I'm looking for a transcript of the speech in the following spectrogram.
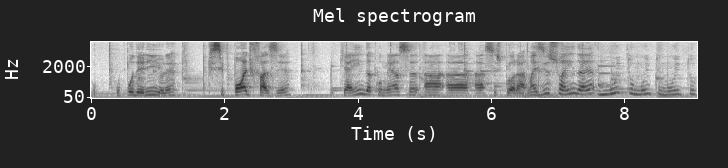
O, o poderio né, que se pode fazer que ainda começa a, a, a, se explorar. Mas isso ainda é muito, muito, muito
